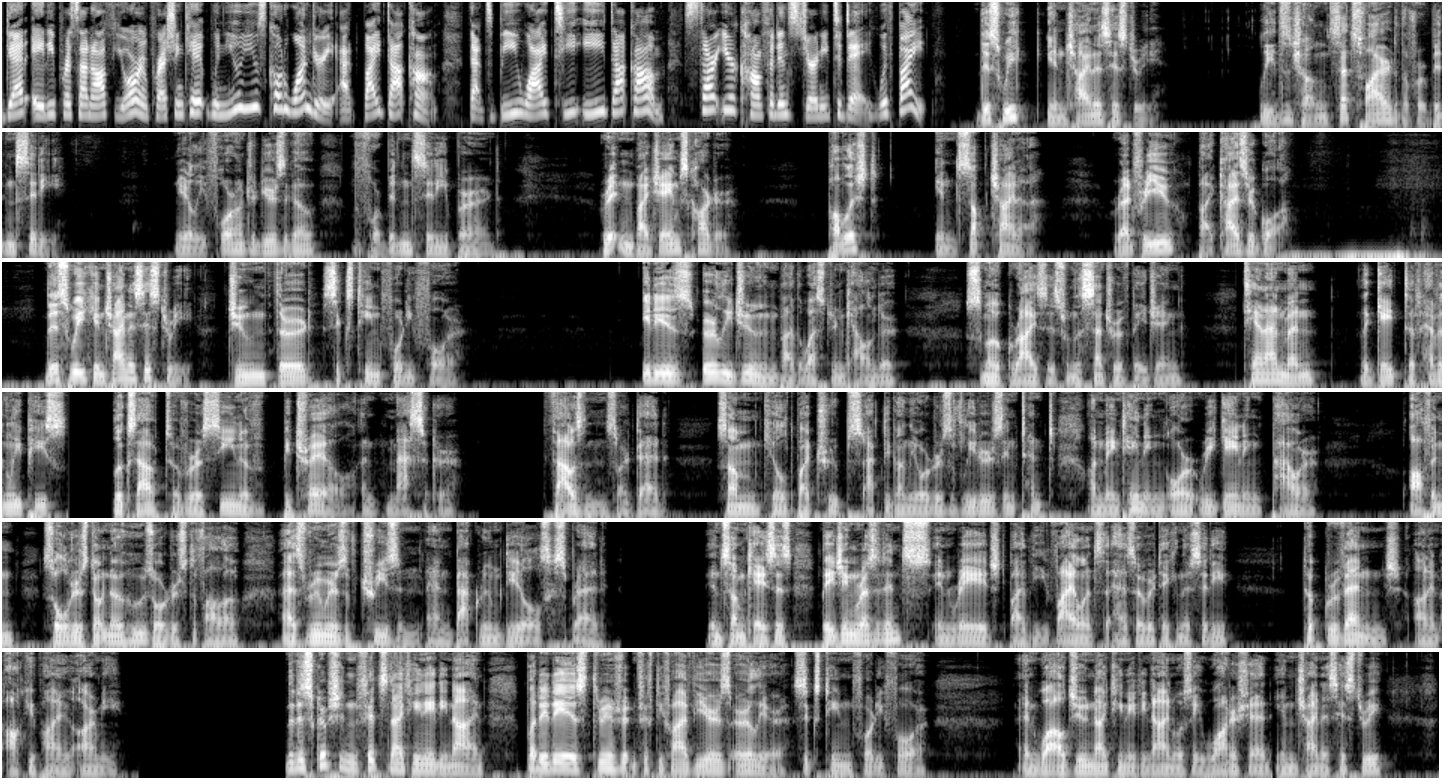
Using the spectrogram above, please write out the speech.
Get 80% off your impression kit when you use code WONDERY at Byte.com. That's B-Y-T-E dot com. Start your confidence journey today with Byte. This week in China's history, Li Zicheng sets fire to the Forbidden City. Nearly 400 years ago, the Forbidden City burned. Written by James Carter. Published in Sup China. Read for you by Kaiser Kuo. This week in China's history, June 3rd, 1644. It is early June by the Western calendar. Smoke rises from the center of Beijing. Tiananmen, the gate of heavenly peace, looks out over a scene of betrayal and massacre. Thousands are dead, some killed by troops acting on the orders of leaders intent on maintaining or regaining power. Often, soldiers don't know whose orders to follow, as rumors of treason and backroom deals spread. In some cases, Beijing residents, enraged by the violence that has overtaken their city, took revenge on an occupying army. The description fits 1989, but it is 355 years earlier, 1644. And while June 1989 was a watershed in China's history,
